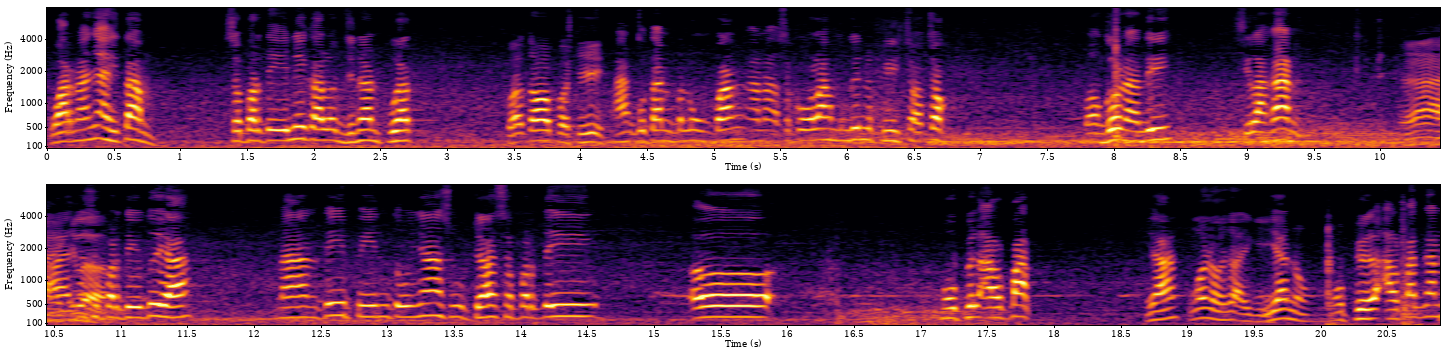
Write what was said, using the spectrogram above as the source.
Warnanya hitam. Seperti ini kalau jenengan buat Buat apa, Di? angkutan penumpang anak sekolah mungkin lebih cocok. Monggo nanti silahkan Nah, nah itu seperti itu ya. Nanti pintunya sudah seperti eh, mobil Alphard ya ngono saiki. Iya no, mobil Alphard kan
